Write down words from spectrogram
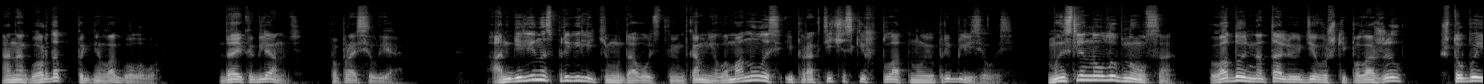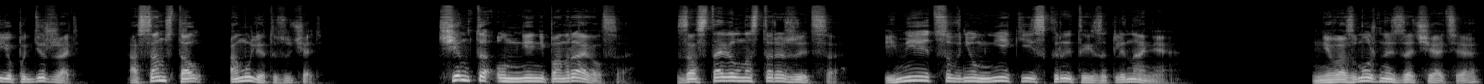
Она гордо подняла голову. «Дай-ка глянуть», — попросил я. Ангелина с превеликим удовольствием ко мне ломанулась и практически вплотную приблизилась. Мысленно улыбнулся, ладонь на талию девушки положил, чтобы ее поддержать, а сам стал амулет изучать. Чем-то он мне не понравился, заставил насторожиться. Имеются в нем некие скрытые заклинания. Невозможность зачатия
